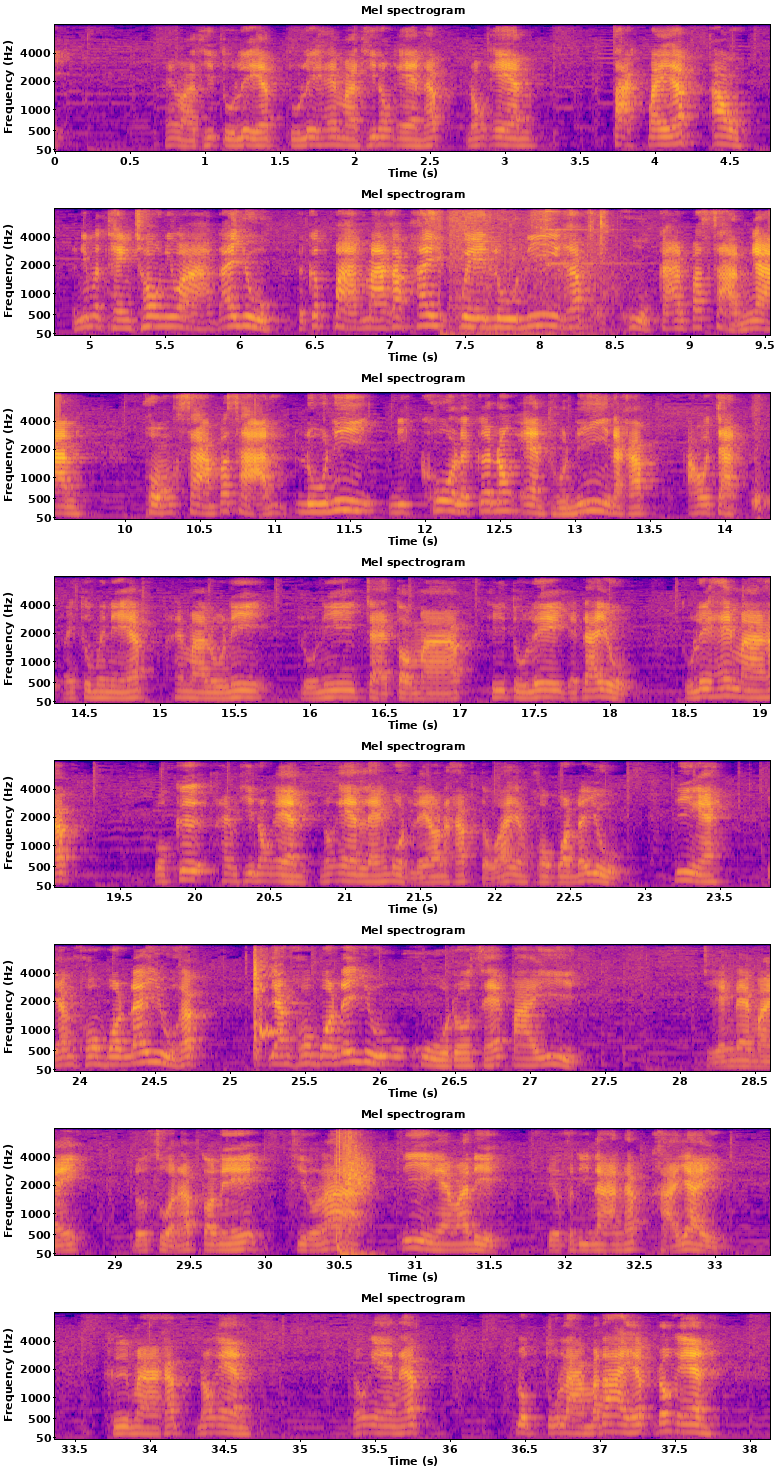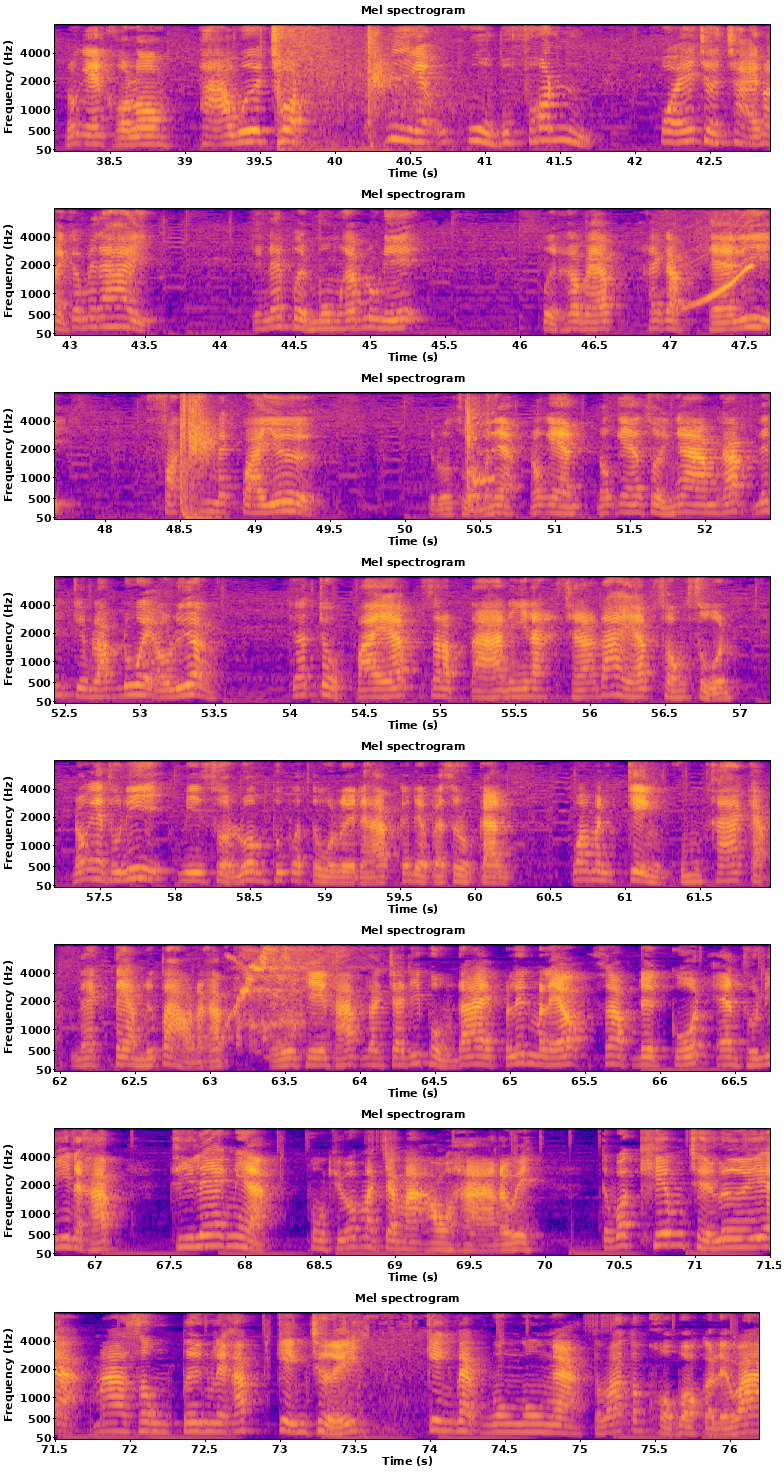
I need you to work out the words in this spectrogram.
ให้มาที่ตูเล่ครับตูเล่ให้มาที่น้องแอนครับน้องแอนตักไปครับเอาอันนี้มันแทงช่องนี่ว่าได้อยู่แล้วก็ปาดมาครับให้เวลูนี่ครับขู่การประสานงานของสามประสานลูนี่นิโคแล้วก็น้องแอนโทนี่นะครับเอาจัดแม็กทูมินีครับให้มาลูนี่ลูนี่จ่ายต่อมาครับที่ตูเล่ยังได้อยู่ตูเล่ให้มาครับ วอลเกอร์ให้ไปที่น้องแอนน้องแอนแรงหมดแล้วนะครับแต่ว่ายังครองบอลได้อยู่นี่ไง ยังครองบอลได้อยู่ครับ ยังครองบอลได้อยู่โอ้โหโดนแซะไป จะยังได้ไหมโดนสวนครับตอนนี้จิโรนานี่ไงมาดิเจอฟร์ดินานครับขาใหญ่คืนมาครับน้องแอนน้องแอนครับหลบตูลามมาได้ครับน้องแอนน้องแอนขอลองพาวเวอร์ช็อตนี่ไงโอ้โหบุฟฟอนปล่อยให้เฉิดฉายหน่อยก็ไม่ได้ ยังได้เปิดมุมครับลูกนี้ เปิดเข้าไปครับให้กับแฮร์รี่ฟักกิ้งแม็กควายเออร์ จะโดนสวนมาเนี่ยน้องแอนน้องแอนสวยงามครับ เล่นเกมรับด้วยเอาเรื่องก็จบไปครับสำหรับตานี้นะชนะได้ครับ2-0น้องแอนโทนี่มีส่วนร่วมทุกประตูเลยนะครับ ก็เดี๋ยวไปสรุปกันว่ามันเก่งคุ้มค่ากับแลกแต้มหรือเปล่านะครับ โอเคครับ หลังจากที่ผมได้ไปเล่นมาแล้วสำหรับเดอะโกดแอนโทนีนะครับ ทีแรกเนี่ย ผมคิดว่ามันจะมาเอาหานะเว้ย แต่ว่าเข้มเฉยเลยอะ มาทรงตึงเลยครับ เก่งเฉย เก่งแบบงงๆอะ แต่ว่าต้องขอบอกกันเลยว่า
